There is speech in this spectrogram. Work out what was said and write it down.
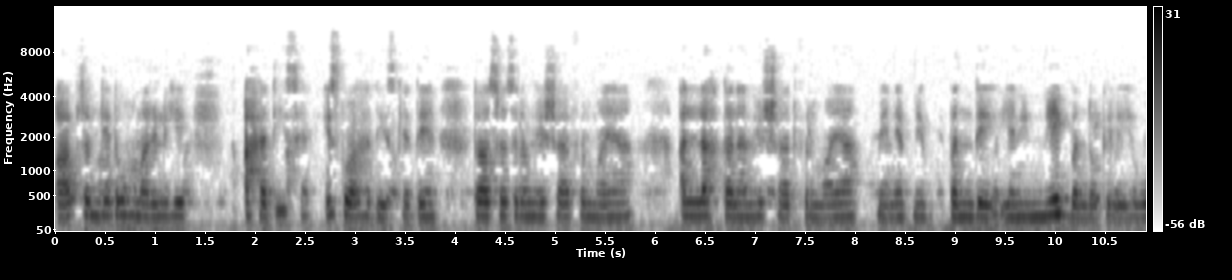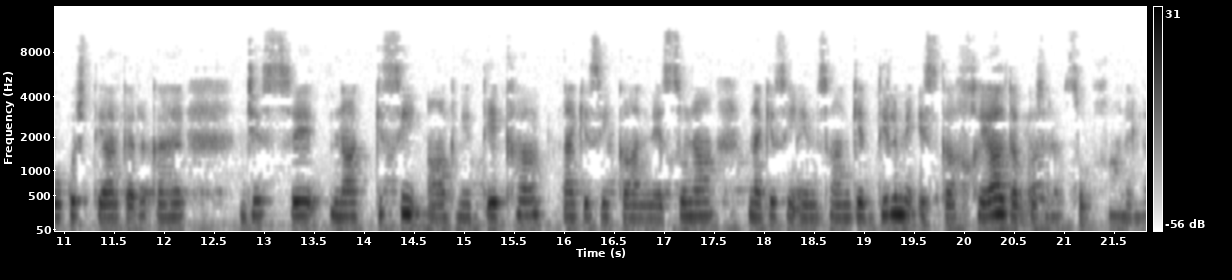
آپ سمجھے تو وہ ہمارے لیے احادیث ہے۔ اس کو احادیث کہتے ہیں۔ تو آپ صلی اللہ علیہ وسلم نے ارشاد فرمایا اللہ تعالیٰ نے ارشاد فرمایا، میں نے اپنے بندے یعنی نیک بندوں کے لیے وہ کچھ تیار کر رکھا ہے، جس سے نہ کسی آنکھ نے دیکھا، نہ کسی کان نے سنا، نہ کسی انسان کے دل میں اس کا خیال تک گزرا۔ سبحان اللہ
